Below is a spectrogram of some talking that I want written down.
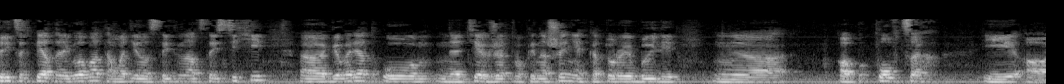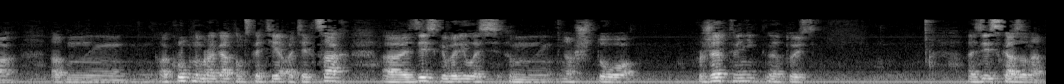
35 глава, там 11-12 стихи э, говорят о тех жертвоприношениях, которые были э, об овцах и о, о крупном рогатом скоте, о тельцах. Э, здесь говорилось, что жертвенник, э, то есть здесь сказано,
